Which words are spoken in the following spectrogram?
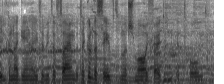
Still gonna gain a little bit of time, but I could have saved much more if I didn't get trolled.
